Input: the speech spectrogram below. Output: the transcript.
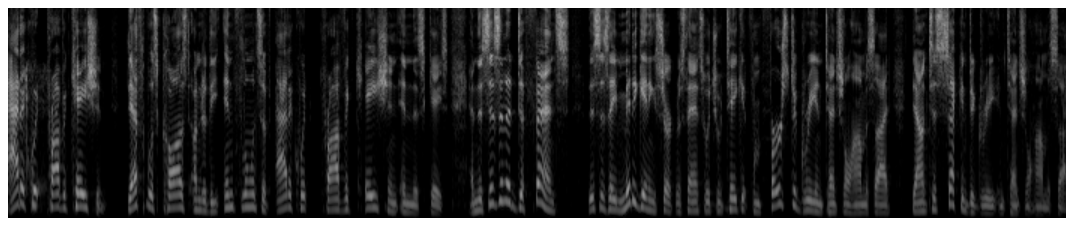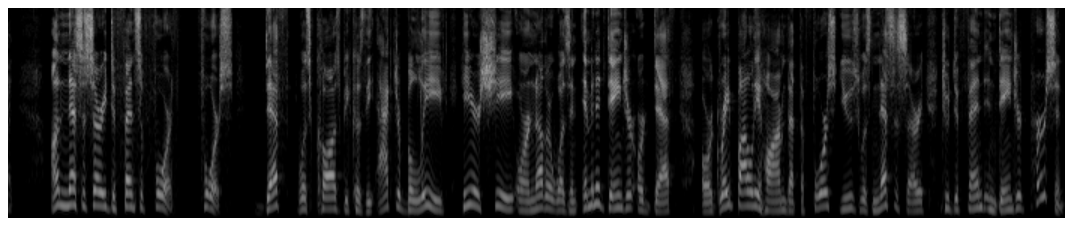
Adequate provocation. Death was caused under the influence of adequate provocation in this case. And this isn't a defense, this is a mitigating circumstance which would take it from first degree intentional homicide down to second degree intentional homicide. Unnecessary defensive force. Death was caused because the actor believed he or she or another was in imminent danger or death or great bodily harm that the force used was necessary to defend endangered person.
